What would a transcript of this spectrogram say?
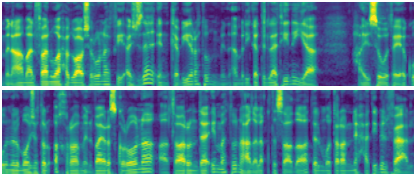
من عام 2021 في أجزاء كبيرة من أمريكا اللاتينية حيث سيكون الموجة الأخرى من فيروس كورونا آثار دائمة على الاقتصادات المترنحة بالفعل.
